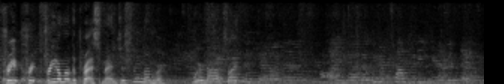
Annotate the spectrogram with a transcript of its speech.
Free, free, freedom of the press, man. Just remember, we're not trying. I know that we have company here that's in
